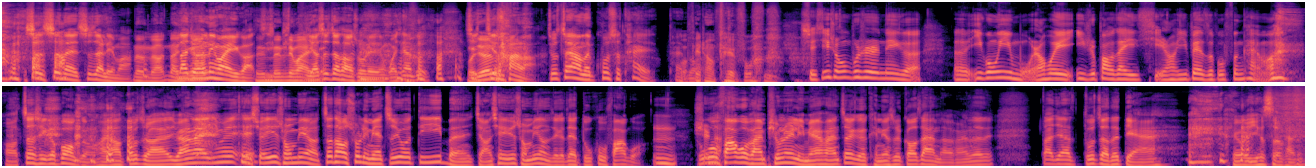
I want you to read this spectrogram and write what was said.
是是在是这里吗？没有没有，那那就是另外外一个，那那另外一个也是这套书里，我现在都 我觉得记记串了，就这样的故事太太我。非常佩服。血吸虫不是那个呃一公一母，然后会一直抱在一起，然后一辈子不分开吗？哦，这是一个爆梗，好像读者原来因为对血液虫病这套书里面只有第一本讲血液虫病的这个在读库发过，嗯，读库，发过，反正评论里面反正这个肯定是高赞的，反正大家读者的点 挺有意思，反正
